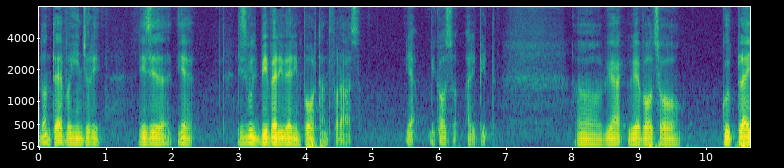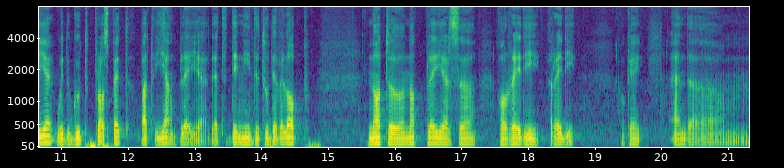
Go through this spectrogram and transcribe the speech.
don't have injury. This is yeah, this will be very very important for us. Yeah, because I repeat, uh, we, are, we have also good player with good prospect, but young player that they need to develop, not uh, not players uh, already ready. Okay, and um,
